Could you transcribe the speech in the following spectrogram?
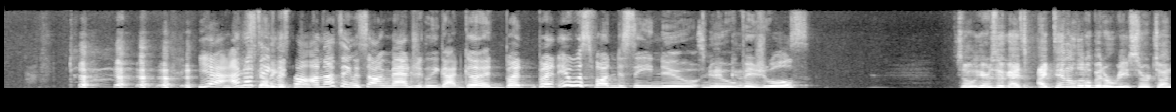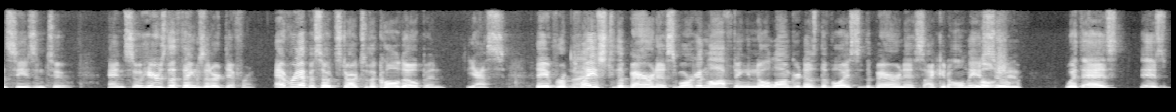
Yeah, I'm not saying the song. done. I'm not saying the song magically got good, but but it was fun to see new been new visuals. So here's the guys. I did a little bit of research on season two, and so here's the things that are different. Every episode starts with a cold open. Yes, they've replaced the Baroness. Morgan Lofting no longer does the voice of the Baroness. I can only Bullshit. assume with as as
